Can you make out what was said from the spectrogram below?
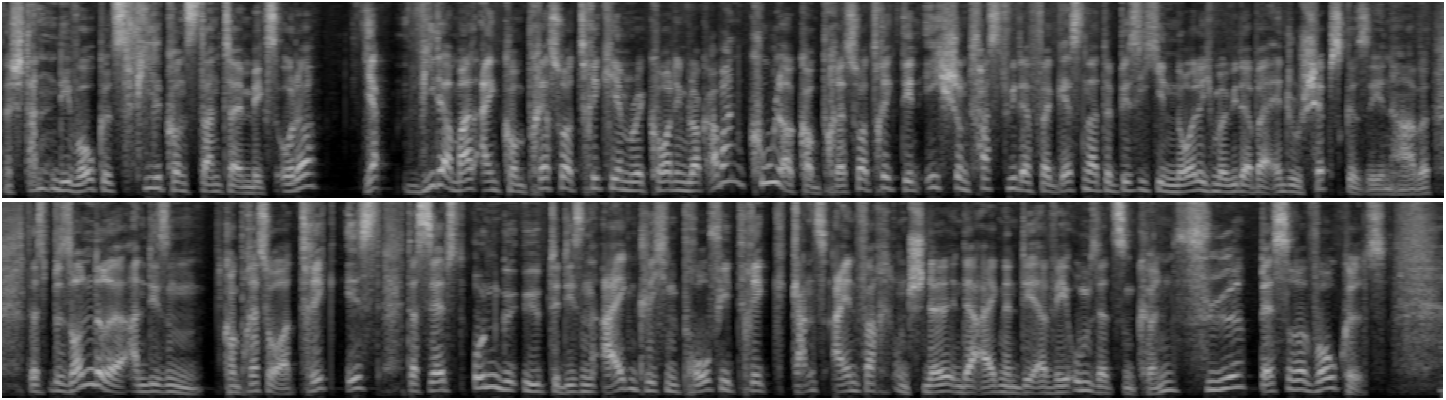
da standen die Vocals viel konstanter im Mix, oder? Ja, wieder mal ein Kompressortrick hier im Recording-Block, aber ein cooler Kompressortrick, den ich schon fast wieder vergessen hatte, bis ich ihn neulich mal wieder bei Andrew Sheps gesehen habe. Das Besondere an diesem Kompressortrick ist, dass selbst Ungeübte diesen eigentlichen Profi-Trick ganz einfach und schnell in der eigenen DRW umsetzen können für bessere Vocals.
